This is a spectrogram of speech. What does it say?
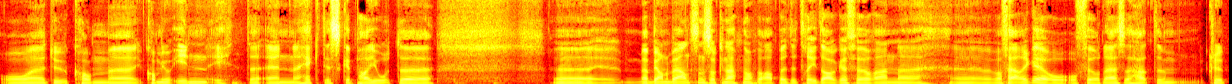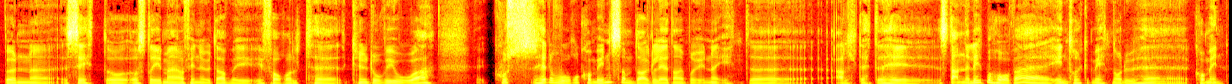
og du kom, eh, kom jo inn etter en hektisk periode med Bjørn Berntsen, så knapt nok arbeidet tre dager før han eh, var ferdig. Og, og før det så hadde klubben eh, sitt å, å stri med å finne ut av i, i forhold til Knut Ove Joa. Hvordan har det vært å komme inn som daglig leder i Bryne etter alt dette? Stander litt på hodet, inntrykket mitt, når du kommet inn?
